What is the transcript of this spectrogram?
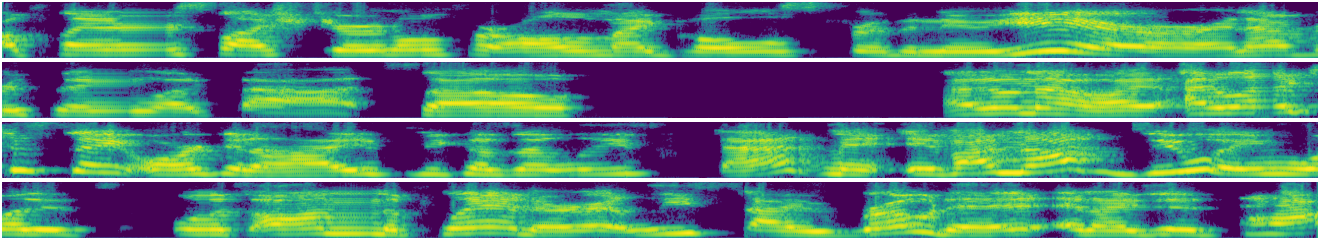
a planner slash journal for all of my goals for the new year and everything like that. So I don't know. I, I like to stay organized because at least that may, if I'm not doing what it's what's on the planner, at least I wrote it and I did half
